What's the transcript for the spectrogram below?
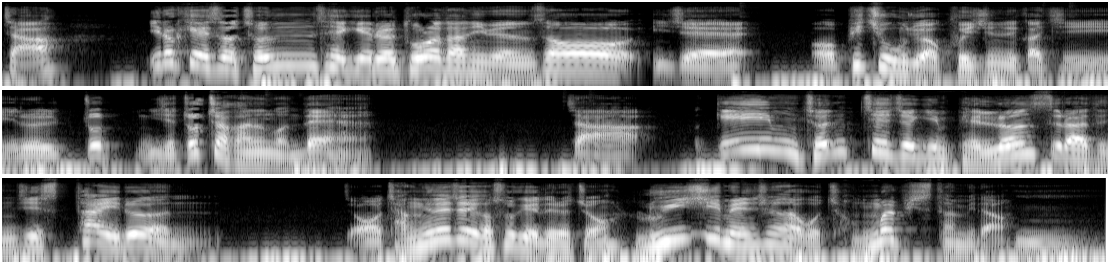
자, 이렇게 해서 전 세계를 돌아다니면서 이제 어, 피치 공주가 구해지는 데까지를 쫓 이제 쫓아가는 건데 자, 게임 전체적인 밸런스라든지 스타일은 어, 작년에 저희가 소개해드렸죠. 루이지 맨션하고 정말 비슷합니다. 음.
